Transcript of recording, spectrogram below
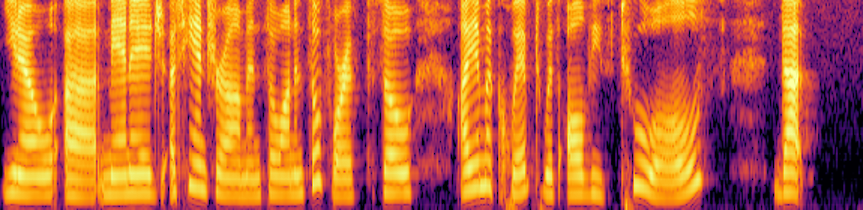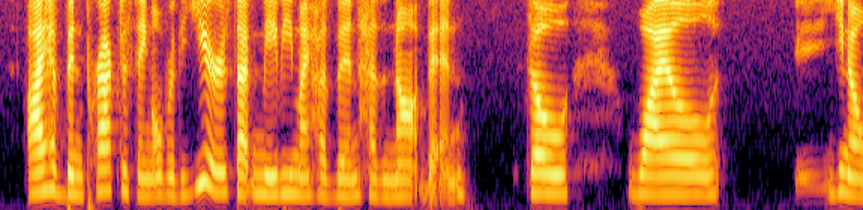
you know, uh, manage a tantrum and so on and so forth. So I am equipped with all these tools that I have been practicing over the years that maybe my husband has not been. So while you know,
